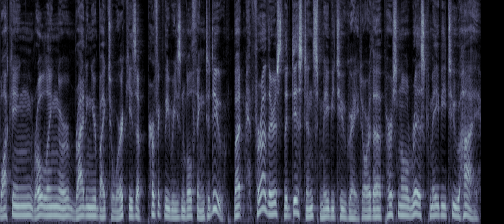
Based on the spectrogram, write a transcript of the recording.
Walking, rolling, or riding your bike to work is a perfectly reasonable thing to do. But for others, the distance may be too great or the personal risk may be too high.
